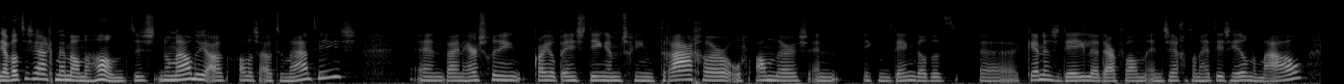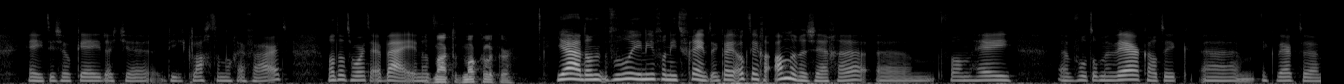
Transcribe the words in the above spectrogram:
ja, wat is eigenlijk met me aan de hand? Dus normaal doe je alles automatisch. En bij een herschudding kan je opeens dingen misschien trager of anders. En ik denk dat het uh, kennis delen daarvan en zeggen van het is heel normaal. hey, het is oké okay dat je die klachten nog ervaart. Want dat hoort erbij. En dat, dat maakt het makkelijker. Ja, dan voel je in ieder geval niet vreemd. En kan je ook tegen anderen zeggen um, van... hey, uh, bijvoorbeeld op mijn werk had ik... Um, ik werkte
